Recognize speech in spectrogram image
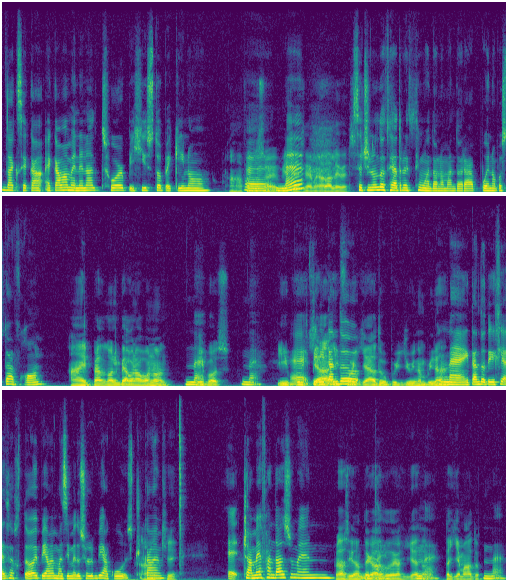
εντάξει, εκα, έκαναμε ένα tour π.χ. στο Πεκίνο. Α, φαντάζομαι Ε, πήγες ναι. σε μεγάλα levels. Σε εκείνο το θέατρο, δεν θυμούμαι το όνομα τώρα, που είναι όπως το αυγό. Α, η πέρα των Ολυμπιακών Αγώνων. Ναι. Μήπως. Ναι. Η Ε, πουλιά, επειδή ήταν η το- φωλιά του Πουγιού είναι που ήταν. Ναι, ήταν το 2008, πήγαμε μαζί με τους Ολυμπιακούς. Και Α, κάναμε- οκ. Πρέπει ε, και αμέ φαντάζομαι... να ήταν 10-12 χιλιάδες, Ναι. τα γεμάτο. Ναι.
